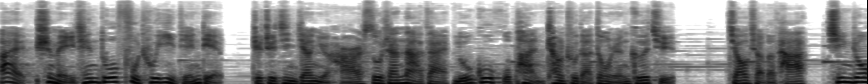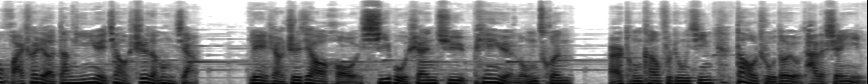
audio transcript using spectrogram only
爱是每天多付出一点点。这是晋江女孩苏珊娜在泸沽湖畔唱出的动人歌曲。娇小的她心中怀揣着当音乐教师的梦想。恋上支教后，西部山区、偏远农村、儿童康复中心，到处都有她的身影。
